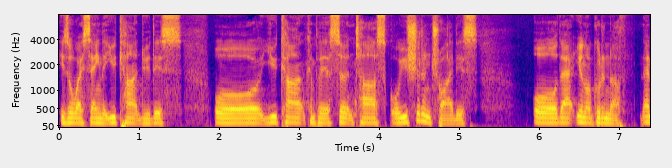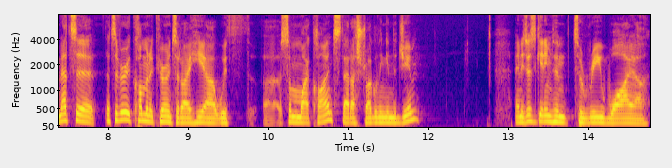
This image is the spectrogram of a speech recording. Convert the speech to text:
is always saying that you can't do this or you can't complete a certain task or you shouldn't try this or that you're not good enough. And that's a that's a very common occurrence that I hear with uh, some of my clients that are struggling in the gym. And it's just getting them to rewire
